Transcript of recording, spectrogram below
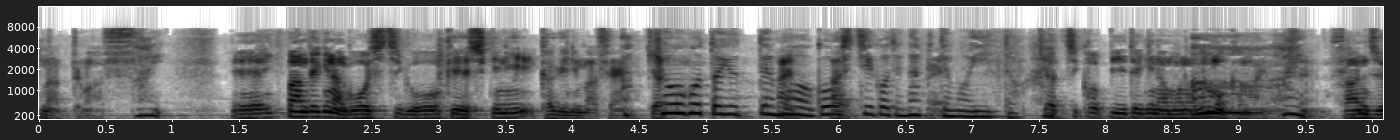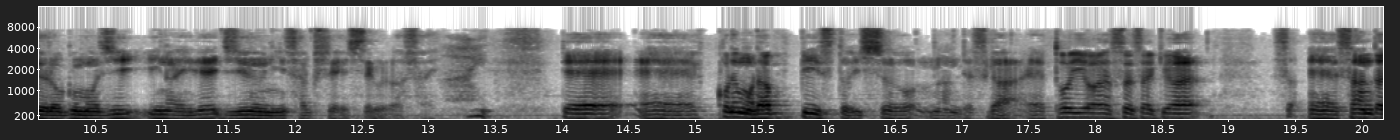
となってます。はい。えー、一般的な五七五形式に限りません。標語と言っても五七五でなくてもいいと、はい、キャッチコピー的なものでも構いません。はい、36文字以内で自由に作成してください。はい。でえー、これもラブピースと一緒なんですが、えー、問い合わせ先は、えー三田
